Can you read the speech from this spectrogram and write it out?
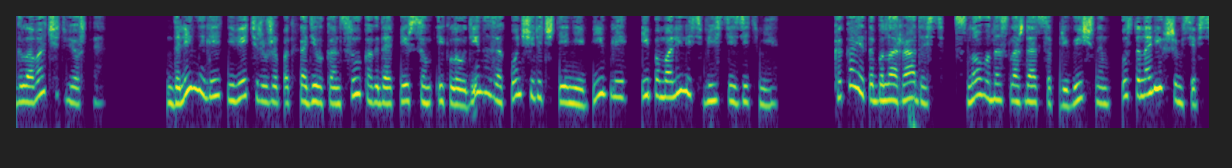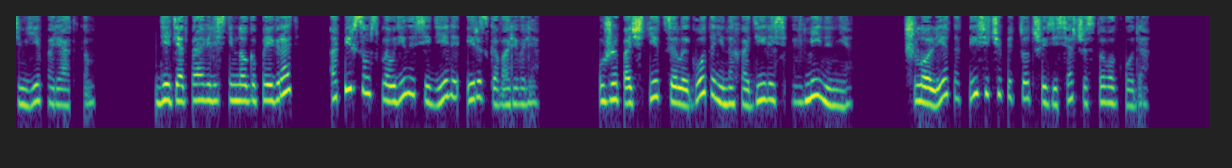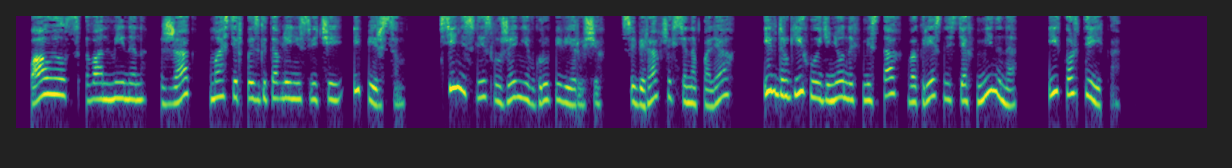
Глава четвертая. Длинный летний вечер уже подходил к концу, когда Пирсом и Клаудина закончили чтение Библии и помолились вместе с детьми. Какая это была радость снова наслаждаться привычным, установившимся в семье порядком. Дети отправились немного поиграть, а Пирсом с Клаудиной сидели и разговаривали. Уже почти целый год они находились в Минене. Шло лето 1566 года. Пауэлс Ван Минен, Жак, мастер по изготовлению свечей, и Пирсом. Все несли служение в группе верующих, собиравшихся на полях и в других уединенных местах в окрестностях Минена и Кортерика.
